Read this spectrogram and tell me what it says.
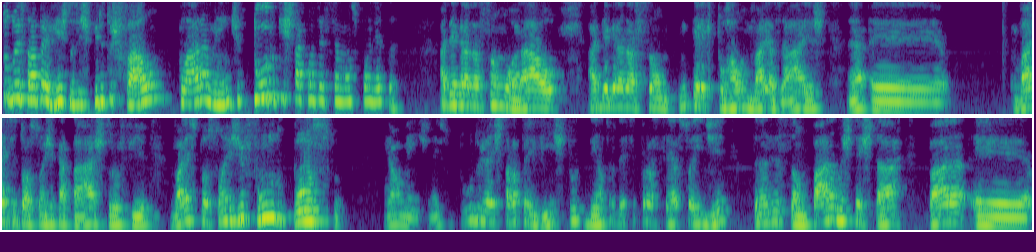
tudo isso estava previsto. Os espíritos falam claramente tudo que está acontecendo no nosso planeta. A degradação moral, a degradação intelectual em várias áreas, né? É, várias situações de catástrofe, várias situações de fundo do poço, realmente. Né? Isso tudo já estava previsto dentro desse processo aí de transição para nos testar, para é,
